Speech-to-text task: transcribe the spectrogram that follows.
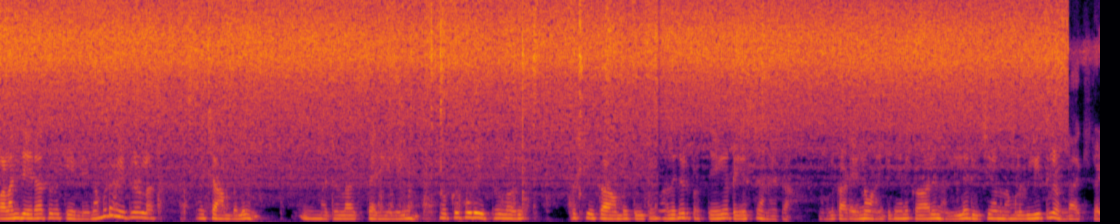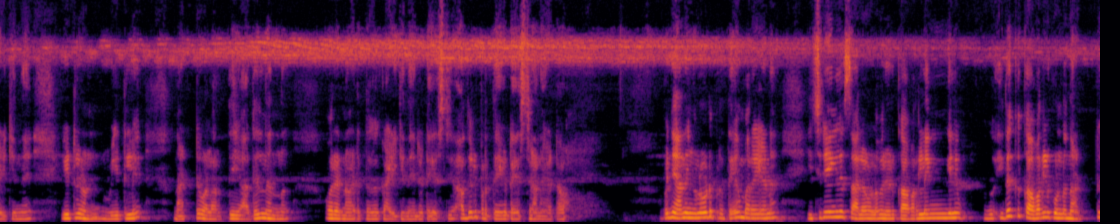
വളം ചേരാത്തതൊക്കെ അല്ലേ? നമ്മുടെ വീട്ടിലുള്ള ചാമ്പലും മറ്റുള്ള കരിയിലയും ഒക്കെ കൂടി ഇട്ടുള്ള ഒരു കൃഷിയൊക്കെ ആകുമ്പോഴത്തേക്കും അതിനൊരു പ്രത്യേക ടേസ്റ്റാണ് കേട്ടോ. നമ്മൾ കടയിൽ നിന്ന് വാങ്ങിക്കുന്നതിനേക്കാൾ നല്ല രുചിയാണ് നമ്മൾ വീട്ടിലുണ്ടാക്കി കഴിക്കുന്നത് വീട്ടിൽ വീട്ടിൽ നട്ട് വളർത്തി അതിൽ നിന്ന് ഒരെണ്ണം എടുത്തൊക്കെ കഴിക്കുന്നതിന്റെ ടേസ്റ്റ്. അതൊരു പ്രത്യേക ടേസ്റ്റാണ് കേട്ടോ. അപ്പോൾ ഞാൻ നിങ്ങളോട് പ്രത്യേകം പറയുകയാണ് ഇച്ചിരിയെങ്കിലും സ്ഥലമുള്ളവർ ഒരു കവറിലെങ്കിലും ഇതൊക്കെ കവറിൽ കൊണ്ട് നട്ട്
